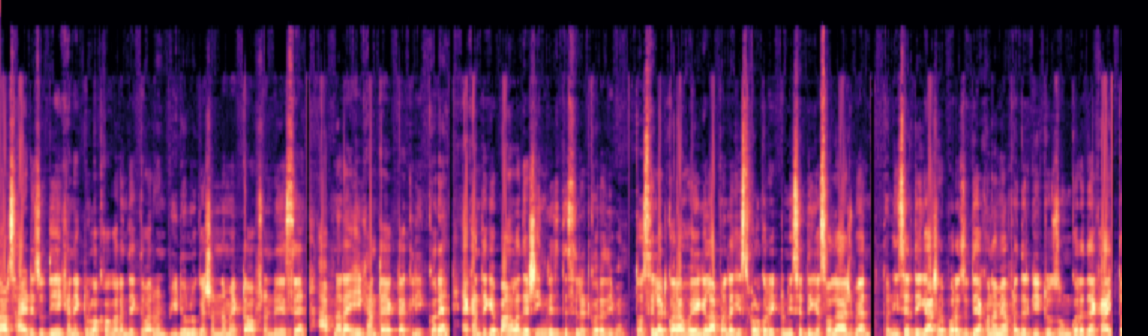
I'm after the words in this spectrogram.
তার সাইডে যদি এইখানে একটু লক্ষ্য করেন, দেখতে পারবেন ভিডিও লোকেশন নামে একটা অপশন রয়েছে। আপনারা এইখানটায় একটা ক্লিক করে এখান থেকে বাংলাদেশ ইংরেজিতে সিলেক্ট করে দিবেন। তো সিলেক্ট করা হয়ে গেলে আপনারা স্ক্রল করে একটু নিচের দিকে চলে আসবেন। তো নিচের দিকে আসার পরে যদি এখন আমি আপনাদেরকে একটু জুম করে দেখাই, তো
